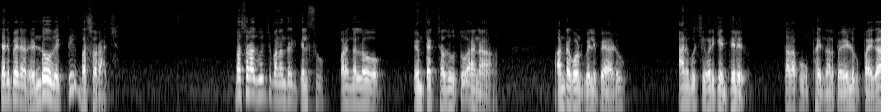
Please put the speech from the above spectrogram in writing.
చనిపోయిన రెండో వ్యక్తి బస్వరాజ్. బస్వరాజ్ గురించి మనందరికీ తెలుసు. వరంగల్లో ఎంటెక్ చదువుతూ ఆయన అండర్ గ్రౌండ్కి వెళ్ళిపోయాడు. ఆయన గురించి ఎవరికేం తెలియదు దాదాపు ముప్పై నలభై ఏళ్ళకు పైగా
